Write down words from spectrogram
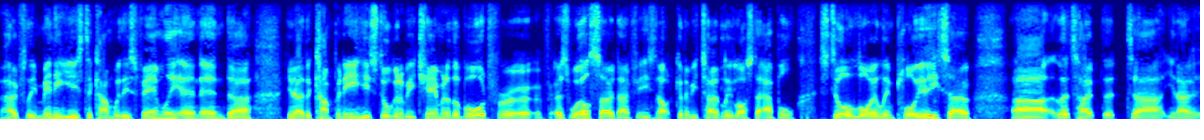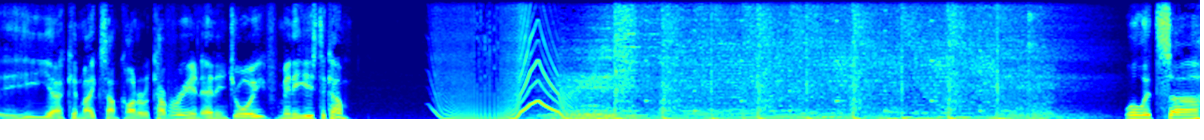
hopefully many years to come with his family, and and uh, you know the company he's still going to be chairman of the board for, for as well, so don't he's not going to be totally lost to Apple, still a loyal employee, so uh, let's hope that uh, you know he can make some kind of recovery and, and enjoy many years to come. Well, it's uh,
